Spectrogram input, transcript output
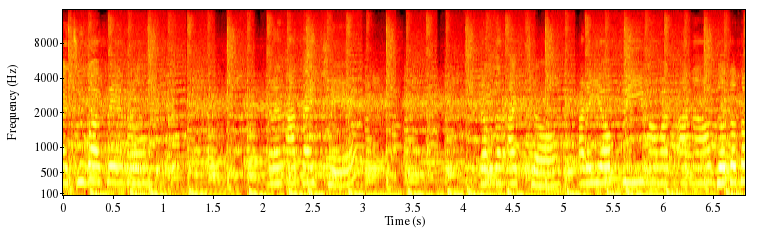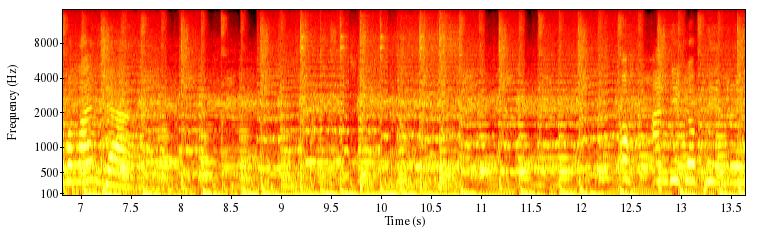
Najwa Vero, Ren ATC, Dokter Aco Ada Yopi, Mamat Anal, Dua teman lanjang Oh Andi Gebinri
